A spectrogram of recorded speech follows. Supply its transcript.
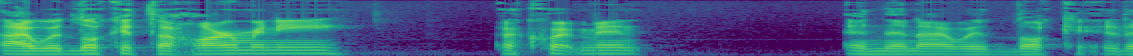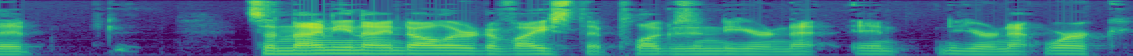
I would look at the Harmony equipment, and then I would look at it. It's a ninety-nine dollar device that plugs into your net your network,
